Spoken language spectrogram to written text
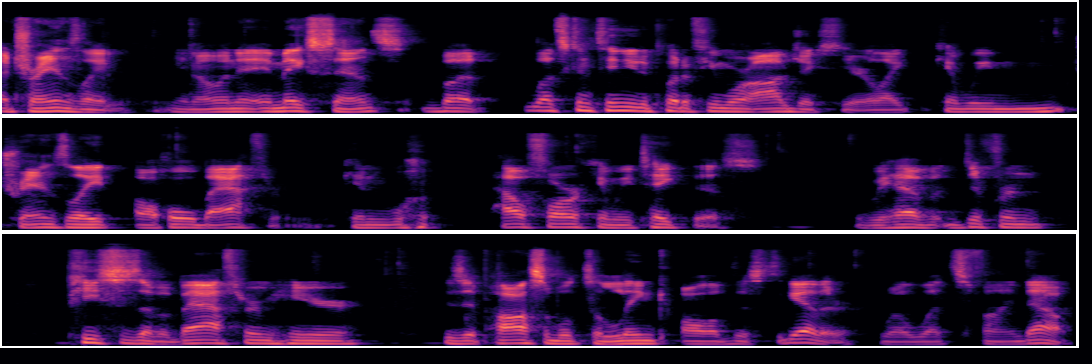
a translator, you know, and it, it, makes sense. But let's continue to put a few more objects here. Like, can we translate a whole bathroom? Can how far can we take this? We have different pieces of a bathroom here, is it possible to link all of this together? Well, let's find out.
